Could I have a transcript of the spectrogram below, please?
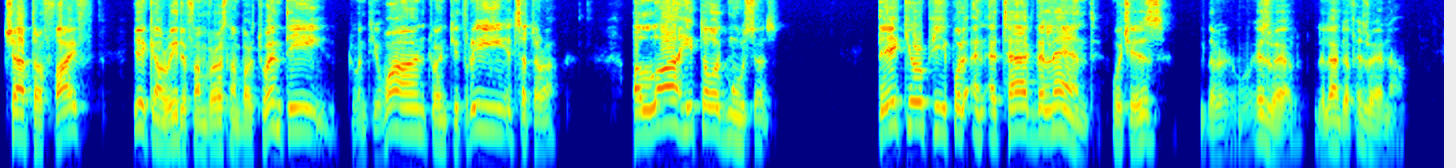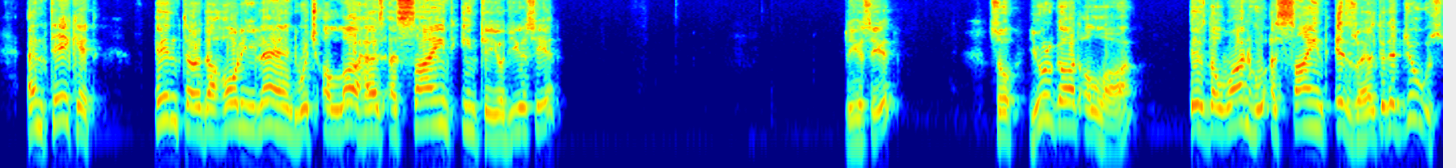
Chapter 5. You can read it from verse number 20, 21, 23, etc. Allah, He told Moses, take your people and attack the land, which is the Israel, the land of Israel now, and take it. Enter the holy land which Allah has assigned into you. Do you see it? Do you see it? So your God Allah is the one who assigned Israel to the Jews.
